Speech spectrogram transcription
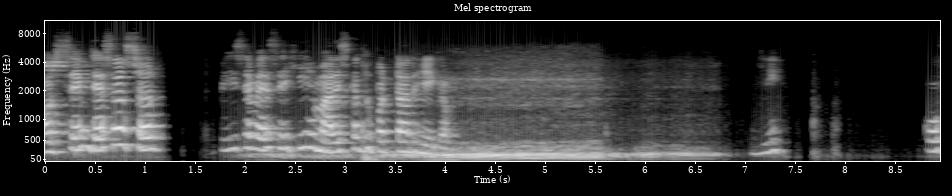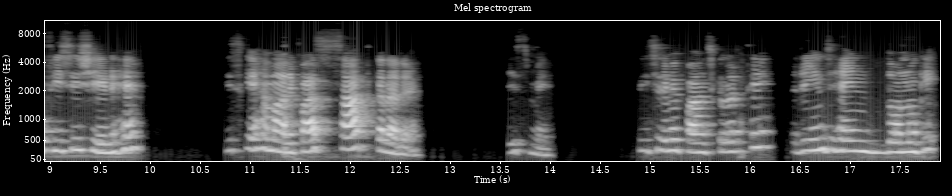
और सेम जैसा शर्ट पीस है, वैसे ही हमारे इसका दुपट्टा रहेगा। ये कॉफ़ी सी शेड है। इसके हमारे पास सात कलर है इसमें। पिछले में पाँच कलर थे। रेंज है इन दोनों की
